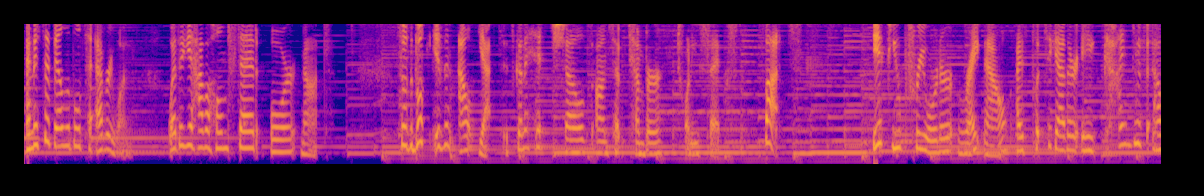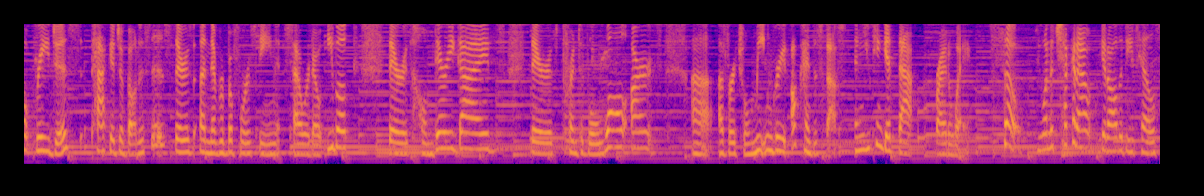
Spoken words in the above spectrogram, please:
And it's available to everyone, whether you have a homestead or not. So the book isn't out yet. It's going to hit shelves on September 26th. But if you pre order right now, I've put together a kind of outrageous package of bonuses. There's a never before seen sourdough ebook, there's home dairy guides, there's printable wall art, uh, a virtual meet and greet, all kinds of stuff. And you can get that right away. So if you want to check it out, get all the details,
